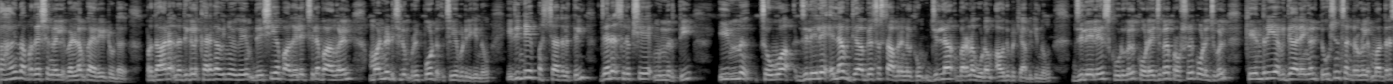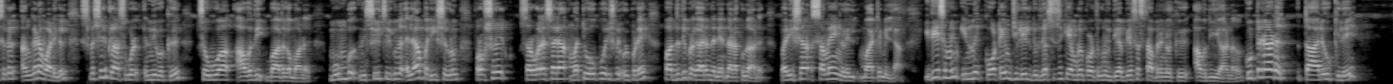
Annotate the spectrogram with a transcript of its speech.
താഴ്ന്ന പ്രദേശങ്ങളിൽ വെള്ളം കയറിയിട്ടുണ്ട്. പ്രധാന നദികൾ കരകവിഞ്ഞൊഴുകയും ദേശീയപാതയിലെ ചില ഭാഗങ്ങളിൽ മണ്ണിടിച്ചിലും റിപ്പോർട്ട് ചെയ്യപ്പെട്ടിരിക്കുന്നു. ഇതിന്റെ പശ്ചാത്തലത്തിൽ ജനസുരക്ഷയെ മുൻനിർത്തി ഇന്ന് ചൊവ്വ ജില്ലയിലെ എല്ലാ വിദ്യാഭ്യാസ സ്ഥാപനങ്ങൾക്കും ജില്ലാ ഭരണകൂടം അവധി പ്രഖ്യാപിക്കുന്നു. ജില്ലയിലെ സ്കൂളുകൾ കോളേജുകൾ പ്രൊഫഷണൽ കോളേജുകൾ കേന്ദ്രീയ വിദ്യാലയങ്ങൾ ട്യൂഷൻ സെന്ററുകൾ മദ്രസകൾ അങ്കണവാടികൾ സ്പെഷ്യൽ ക്ലാസുകൾ എന്നിവക്ക് ചൊവ്വ അവധി ബാധകമാണ്. മുമ്പ് നിശ്ചയിച്ചിരിക്കുന്ന എല്ലാ പരീക്ഷകളും പ്രൊഫഷണൽ സർവകലാശാല മറ്റു വകുപ്പ് പരീക്ഷകൾ ഉൾപ്പെടെ പദ്ധതി പ്രകാരം തന്നെ നടക്കുന്നതാണ്. പരീക്ഷാ സമയങ്ങളിൽ മാറ്റമില്ല. ഇതേസമയം ഇന്ന് കോട്ടയം ജില്ലയിൽ ദുരിതാശ്വാസ ക്യാമ്പുകൾ പ്രവർത്തിക്കുന്ന വിദ്യാഭ്യാസ സ്ഥാപനങ്ങൾക്ക് അവധിയാണ്. കുട്ടനാട് താലൂക്കിലെ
